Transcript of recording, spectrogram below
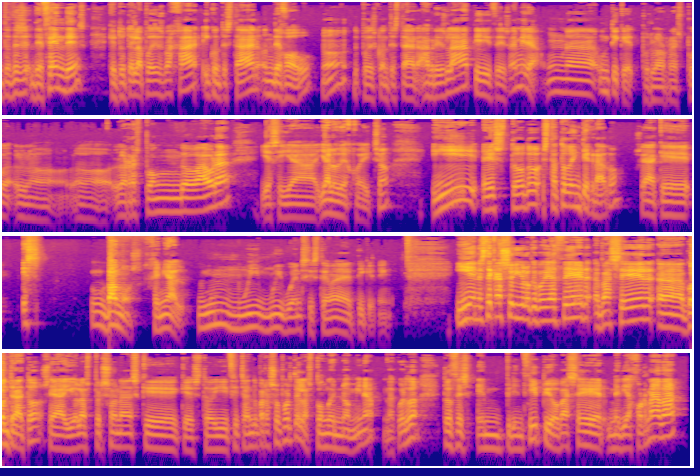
entonces, de Zendesk, que tú te la puedes bajar y contestar on the go, ¿no? Puedes contestar, abres la app y dices, ah, mira, una- un ticket, pues lo- lo- lo respondo ahora y así ya, ya lo dejo hecho. Y es todo, está todo integrado, o sea que es, vamos, genial, un muy, muy buen sistema de ticketing. Y en este caso yo lo que voy a hacer va a ser eh, contrato, o sea, yo las personas que, que estoy fichando para soporte las pongo en nómina, ¿de acuerdo? Entonces, en principio va a ser media jornada,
